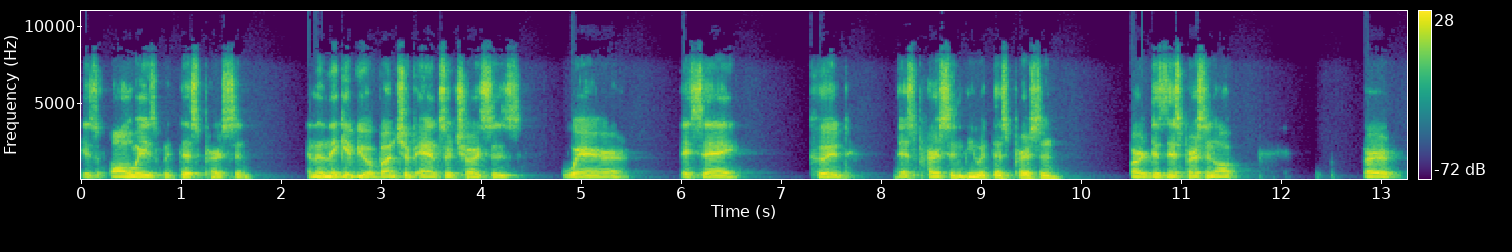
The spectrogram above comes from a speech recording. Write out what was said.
is always with this person. And then they give you a bunch of answer choices where they say, could this person be with this person? Or does this person all or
